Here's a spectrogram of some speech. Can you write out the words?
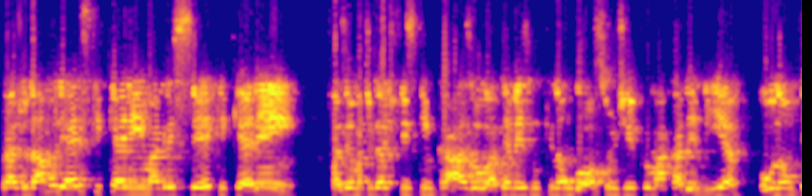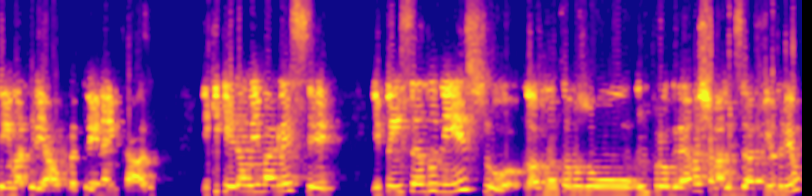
para ajudar mulheres que querem emagrecer, que querem fazer uma atividade física em casa, ou até mesmo que não gostam de ir para uma academia, ou não tem material para treinar em casa, e que queiram emagrecer. E pensando nisso, nós montamos um, um programa chamado Desafio Drill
